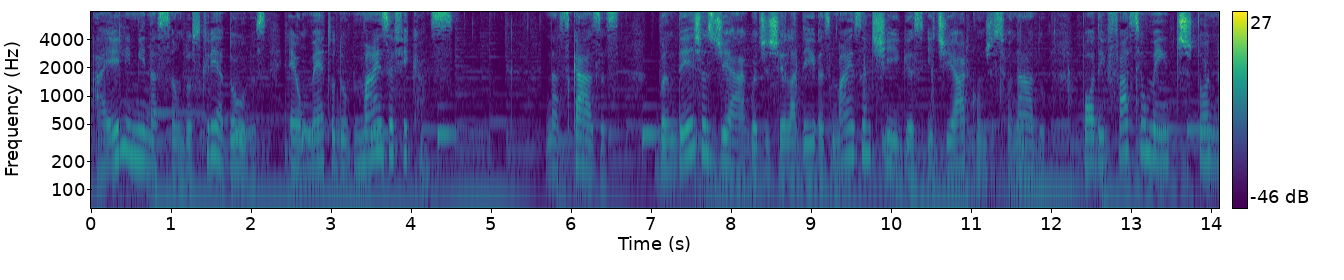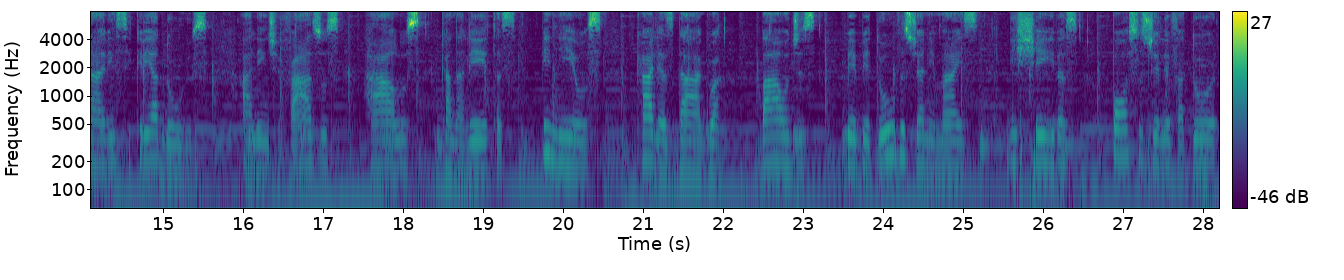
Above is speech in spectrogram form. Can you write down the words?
A eliminação dos criadouros é o método mais eficaz. Nas casas, bandejas de água de geladeiras mais antigas e de ar condicionado podem facilmente tornarem-se criadouros, além de vasos, ralos, canaletas, pneus, calhas d'água, baldes, bebedouros de animais, lixeiras, poços de elevador,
